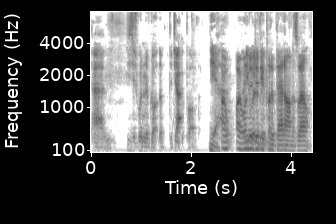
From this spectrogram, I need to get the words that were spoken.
Um, he just wouldn't have got the, the jackpot. yeah, I, I But he wonder did have he put a bet on as well?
